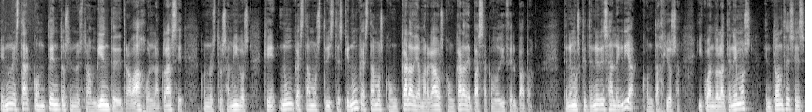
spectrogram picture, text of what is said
en un estar contentos en nuestro ambiente de trabajo, en la clase, con nuestros amigos, que nunca estamos tristes, que nunca estamos con cara de amargados, con cara de pasa, como dice el Papa. Tenemos que tener esa alegría contagiosa. Y cuando la tenemos, entonces es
